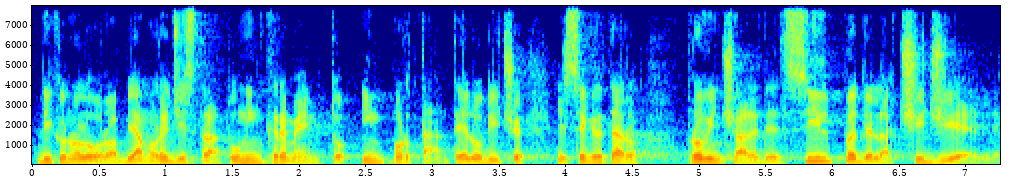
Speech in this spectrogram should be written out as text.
dicono loro, abbiamo registrato un incremento importante e lo dice il segretario provinciale del SILP della CGL.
